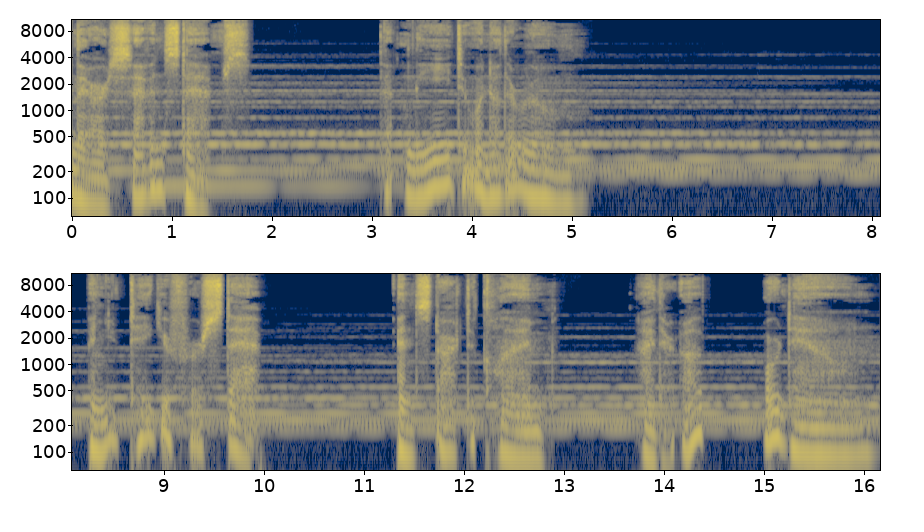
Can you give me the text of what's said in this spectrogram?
There are seven steps lead to another room. And you take your first step and start to climb either up or down.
